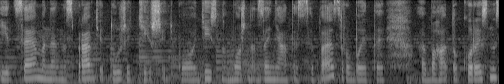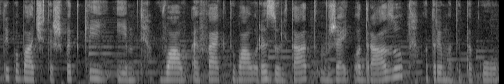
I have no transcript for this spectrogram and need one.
І це мене насправді дуже тішить, бо дійсно можна зайняти себе, зробити е, багато корисностей, побачити швидкий і вау-ефект, вау-результат вже й одразу отримати таку,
